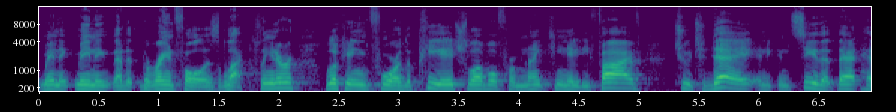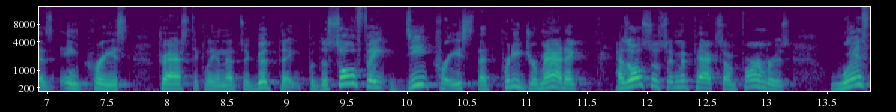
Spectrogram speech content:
meaning, meaning that the rainfall is a lot cleaner, looking for the pH level from 1985 to today, and you can see that that has increased drastically, and that's a good thing. But the sulfate decrease, that's pretty dramatic, has also some impacts on farmers. With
